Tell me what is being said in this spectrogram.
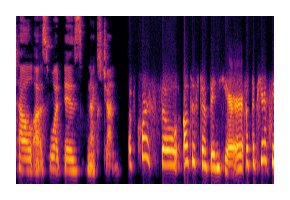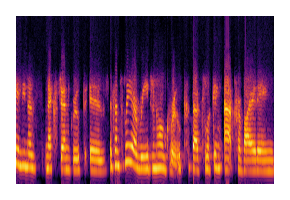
tell us what is Next Gen? Of course. So I'll just jump in here. But the PRCA MENA's Next Gen group is essentially a regional group that's looking at providing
